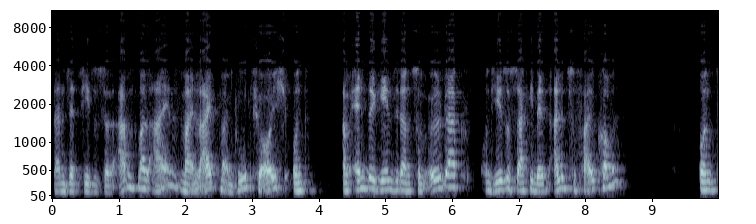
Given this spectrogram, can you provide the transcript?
dann setzt Jesus das Abendmahl ein, mein Leib, mein Blut für euch und am Ende gehen sie dann zum Ölberg und Jesus sagt, die werden alle zu Fall kommen. Und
